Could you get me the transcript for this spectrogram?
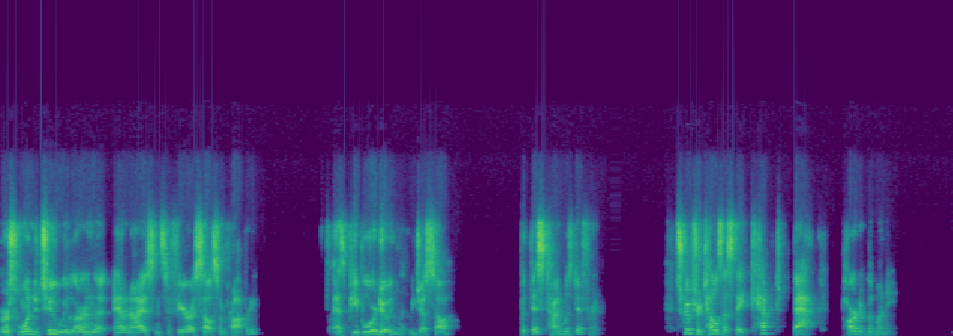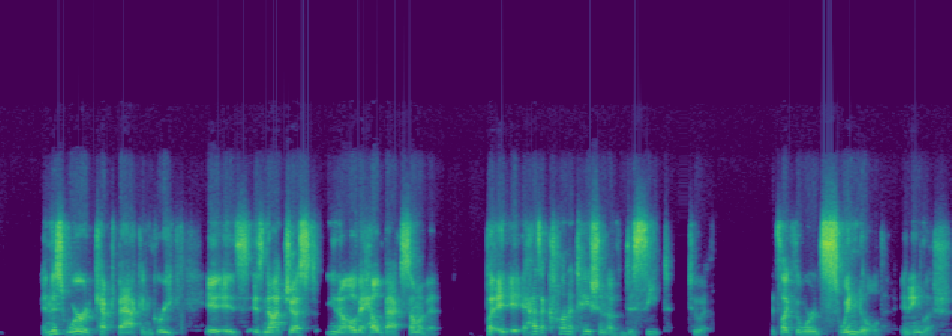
Verse 1 to 2, we learn that Ananias and Sapphira sell some property, as people were doing, like we just saw, but this time was different. Scripture tells us they kept back part of the money. And this word kept back in Greek is, is not just, you know, oh, they held back some of it, but it, it has a connotation of deceit to it. It's like the word swindled in English,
